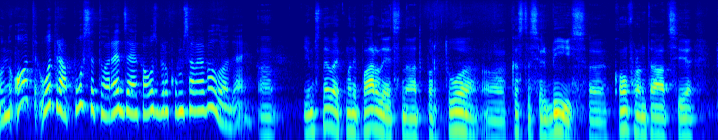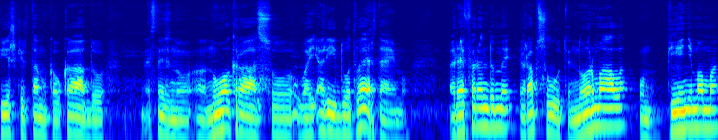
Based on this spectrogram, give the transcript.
un ot, otrā puse to redzēja kā uzbrukumu savai valodai. Uh. Jums nevajag mani pārliecināt par to, kas tas ir bijis. Konfrontācija, piešķirt tam kaut kādu nezinu, nokrāsu vai arī dot vērtējumu. Referendumi ir absolūti normāla un pieņemama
